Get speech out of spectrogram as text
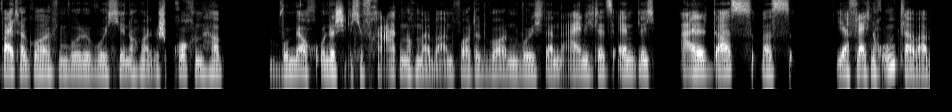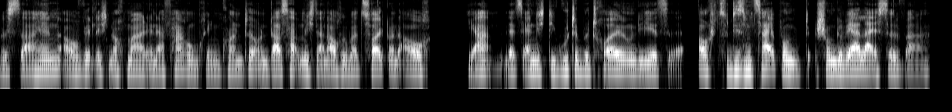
weitergeholfen wurde, wo ich hier nochmal gesprochen habe, wo mir auch unterschiedliche Fragen nochmal beantwortet wurden, wo ich dann eigentlich letztendlich all das, was ja vielleicht noch unklar war bis dahin, auch wirklich nochmal in Erfahrung bringen konnte. Und das hat mich dann auch überzeugt und auch, ja, letztendlich die gute Betreuung, die jetzt auch zu diesem Zeitpunkt schon gewährleistet war.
